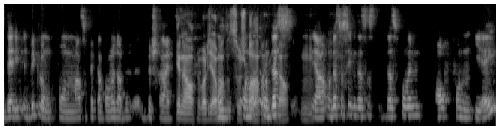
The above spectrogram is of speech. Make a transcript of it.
der die Entwicklung von Mass Effect Andromeda beschreibt. Genau, da wollte ich auch mal zur Sprache bringen. Genau. mhm. Ja, und das ist eben das, ist das Problem auch von EA,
